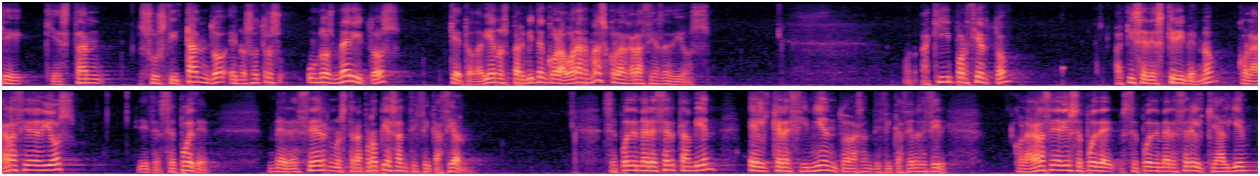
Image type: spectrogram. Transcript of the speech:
que, que están suscitando en nosotros unos méritos que todavía nos permiten colaborar más con las gracias de Dios. aquí, por cierto, aquí se describen, ¿no? Con la gracia de Dios, dice, se puede merecer nuestra propia santificación. Se puede merecer también el crecimiento en la santificación. Es decir, con la gracia de Dios se puede, se puede merecer el que alguien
